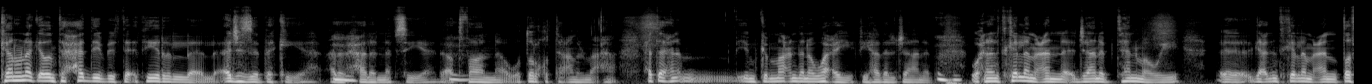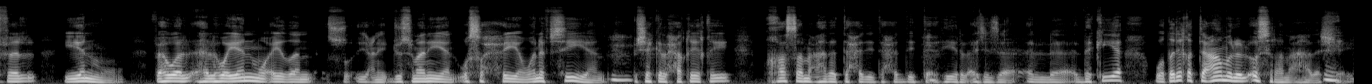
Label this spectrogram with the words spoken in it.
كان هناك أيضا تحدي بتأثير ال- الأجهزة الذكية على. الحالة النفسية لأطفالنا وطرق التعامل معها. حتى إحنا يمكن ما عندنا وعي في هذا الجانب. وإحنا نتكلم عن جانب تنموي آه، قاعد نتكلم عن طفل ينمو. فهو هل هو ينمو أيضا يعني جسمانيا وصحيا ونفسيا. بشكل حقيقي خاصة مع هذا التحدي تحدي تأثير الأجهزة الذكية وطريقة تعامل الأسرة مع هذا الشيء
